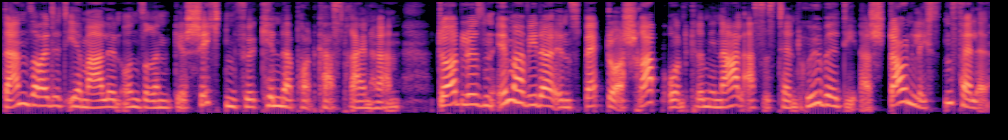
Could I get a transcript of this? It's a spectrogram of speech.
dann solltet ihr mal in unseren Geschichten für Kinder Podcast reinhören. Dort lösen immer wieder Inspektor Schrapp und Kriminalassistent Rübe die erstaunlichsten Fälle.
